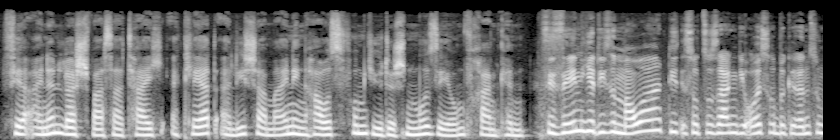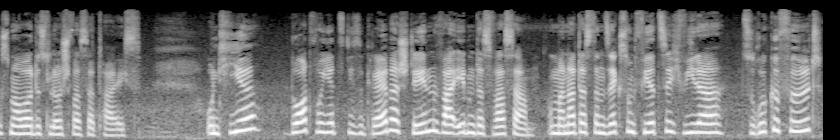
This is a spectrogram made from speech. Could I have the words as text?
für einen Löschwasserteich, erklärt Alicia Meininghaus vom Jüdischen Museum Franken. Sie sehen hier diese Mauer, die ist sozusagen die äußere Begrenzungsmauer des Löschwasserteichs. Und hier dort, wo jetzt diese Gräber stehen, war eben das Wasser. Und man hat das dann 46 wieder zurückgefüllt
